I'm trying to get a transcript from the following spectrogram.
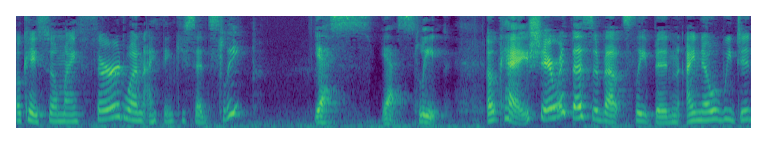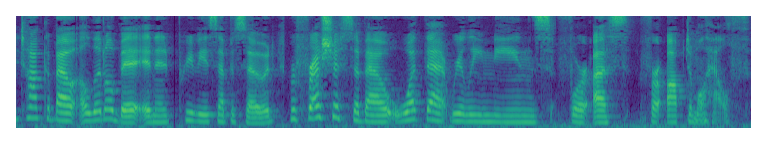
Okay, so my third one, I think you said sleep. Yes, yes, sleep. Okay, share with us about sleeping. I know we did talk about a little bit in a previous episode. Refresh us about what that really means for us for optimal health.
